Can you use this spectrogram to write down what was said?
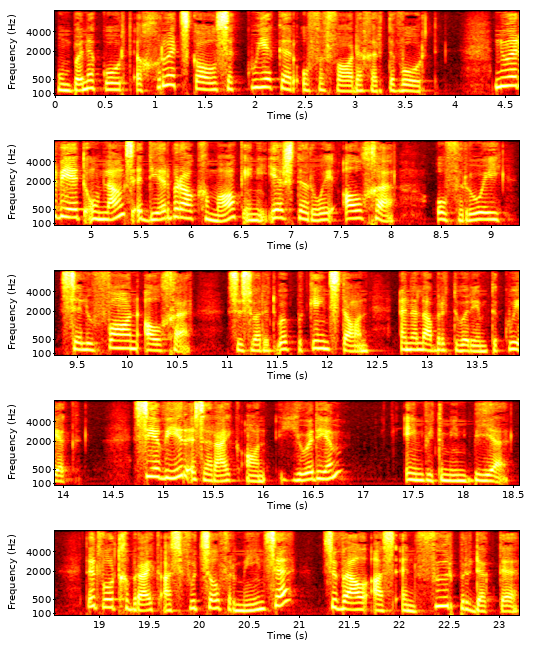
om binnekort 'n grootskaalse kweker of vervaardiger te word. Noorwe het onlangs 'n deurbraak gemaak en die eerste rooi alge of rooi cellofaan alge, soos wat dit ook bekend staan, in 'n laboratorium te kweek. Seewier is ryk aan jodium en Vitamiin B. Dit word gebruik as voedsel vir mense sowel as in voerprodukte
